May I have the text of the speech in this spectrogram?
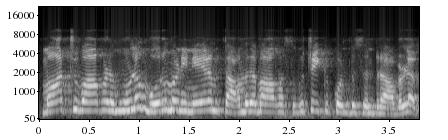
மாற்று வாகனம் மூலம் ஒரு மணி நேரம் தாமதமாக சிகிச்சைக்கு கொண்டு சென்ற அவலம்.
